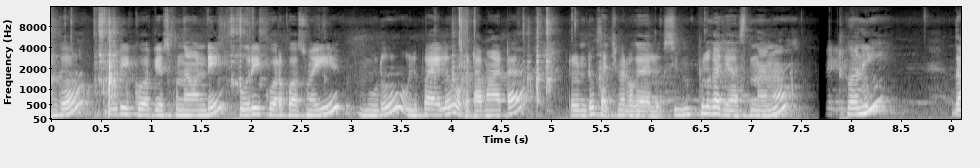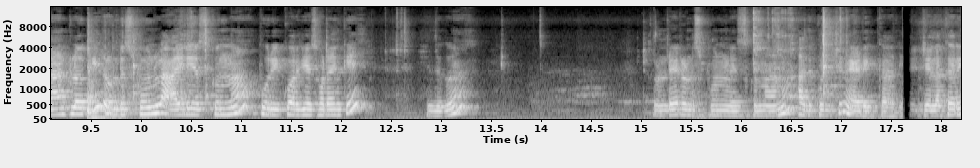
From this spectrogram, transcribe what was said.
ఇంకో పూరీ కూర చేసుకుందామండి. పూరీ కూర కోసం అయ్యి మూడు ఉల్లిపాయలు ఒక టమాటా రెండు పచ్చిమిరపకాయలు సింపుల్గా చేస్తున్నాను. పెట్టుకొని దాంట్లోకి రెండు స్పూన్లు ఆయిల్ వేసుకుందాం పూరీ కూర చేసుకోవడానికి. ఇదిగో రెండే రెండు స్పూన్లు వేసుకున్నాను. అది కొంచెం వేడెక్కాలి. జీలకర్ర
